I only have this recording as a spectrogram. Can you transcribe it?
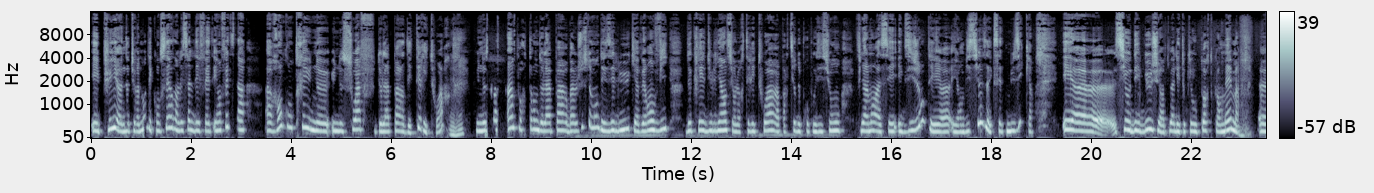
et puis euh, naturellement des concerts dans les salles des fêtes. Et en fait, ça a rencontré une, une soif de la part des territoires, mmh une soif importante de la part bah, justement des élus qui avaient envie de créer du lien sur leur territoire à partir de propositions finalement assez exigeantes et, euh, et ambitieuses avec cette musique. Et euh, si au début, je suis un peu allée toquer aux portes quand même, euh,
